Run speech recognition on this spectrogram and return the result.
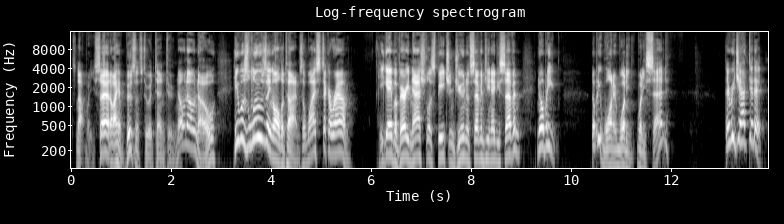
It's not what he said. I have business to attend to. No, no, no. He was losing all the time, so why stick around? He gave a very nationalist speech in June of 1787. Nobody, nobody wanted what he, what he said. They rejected it.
